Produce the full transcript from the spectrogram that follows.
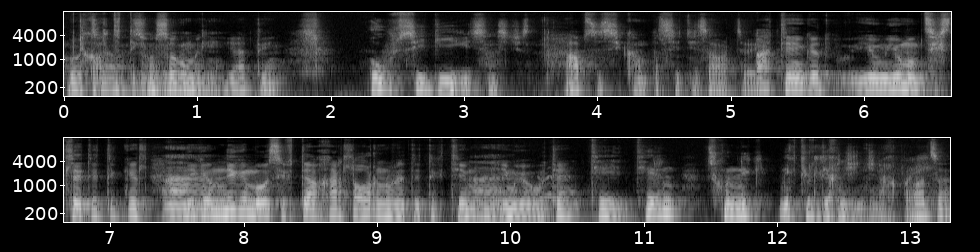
тохиолддог юм Сонсоогүй мэн. Яа тийм. OCD гэж сонсч байна. Obsessive compulsive disorder. А тийм ингээд юм юм юм цэгцлээд идэг гэл нэг юм нэг юм өөсөвтэй байхаар л уур нүрээд идэг тийм имгээгүй те. Тий, тэр нь зөвхөн нэг нэг төрлийнхэн шинж байхгүй.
